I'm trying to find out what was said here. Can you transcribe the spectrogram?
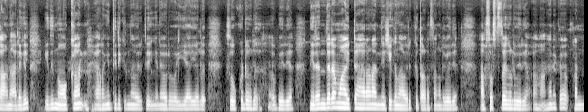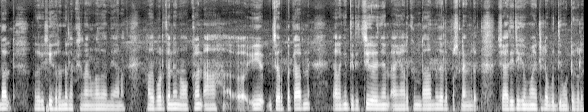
കാണുക. അല്ലെങ്കിൽ ഇത് നോക്കാൻ ഇറങ്ങിത്തിരിക്കുന്നവർക്ക് ഇങ്ങനെ ഒരു വയ്യായ്കകൾ സൂക്കേടുകൾ വരിക. നിരന്തരമായിട്ട് ആരാണ് അന്വേഷിക്കുന്നത് അവർക്ക് തടസ്സങ്ങൾ വരിക അസ്വസ്ഥതകൾ വരിക. അങ്ങനെയൊക്കെ കണ്ടാൽ അതൊരു ഷിഹറിന്റെ ലക്ഷണങ്ങൾ തന്നെയാണ്. അതുപോലെ തന്നെ നോക്കാൻ ആ ഈ ചെറുപ്പക്കാരന് ഇറങ്ങി തിരിച്ചു കഴിഞ്ഞാൽ അയാൾക്ക് ഉണ്ടാകുന്ന ചില പ്രശ്നങ്ങൾ ശാരീരികമായിട്ടുള്ള ബുദ്ധിമുട്ടുകൾ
